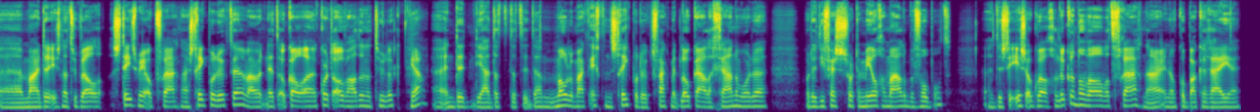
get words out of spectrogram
Uh, maar er is natuurlijk wel steeds meer ook vraag naar streekproducten. Waar we het net ook al uh, kort over hadden natuurlijk. Ja. Uh, en de, ja, dat, dat, dat, molen maakt echt een streekproduct. Vaak met lokale granen worden, worden diverse soorten meel gemalen bijvoorbeeld. dus er is ook wel gelukkig nog wel wat vraag naar. En ook op bakkerijen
